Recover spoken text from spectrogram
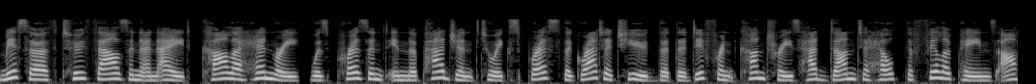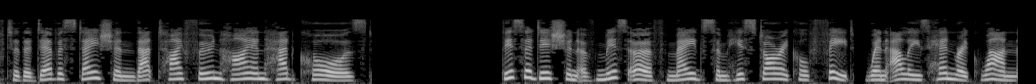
Miss Earth 2008, Karla Henry, was present in the pageant to express the gratitude that the different countries had done to help the Philippines after the devastation that Typhoon Haiyan had caused. This edition of Miss Earth made some historical feat, when Alyz Henrich won.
